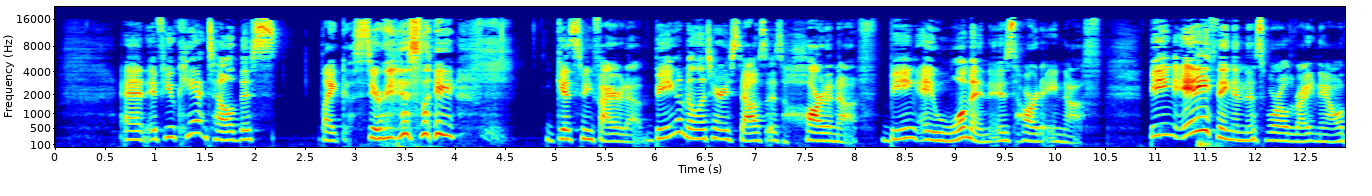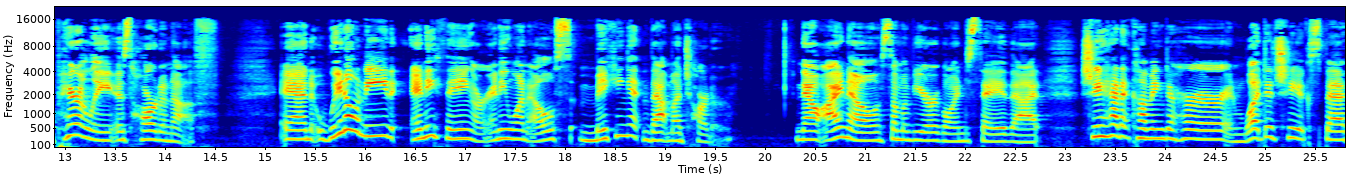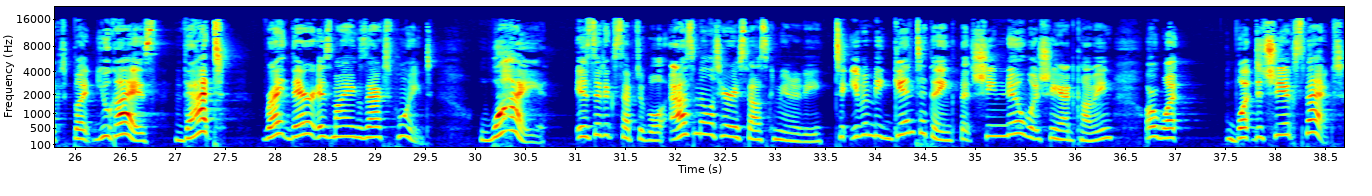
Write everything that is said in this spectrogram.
And if you can't tell, this, like, seriously gets me fired up. Being a military spouse is hard enough, being a woman is hard enough. Being anything in this world right now apparently is hard enough. And we don't need anything or anyone else making it that much harder. Now, I know some of you are going to say that she had it coming to her and what did she expect? But you guys, that right there is my exact point. Why is it acceptable as a military spouse community to even begin to think that she knew what she had coming or what what did she expect?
